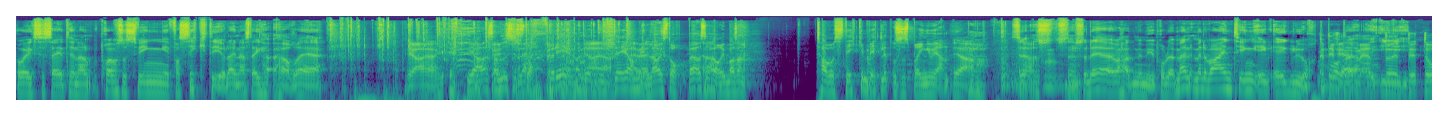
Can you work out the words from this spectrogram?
Og jeg skal sier til henne prøv å svinge forsiktig, og det eneste jeg hører er ja, ja. Ja, sånn, så stopper de. Og det, det, gjør Milla, jeg stopper, og så hører jeg bare sånn Tar og stikker en bitte litt, og så springer vi igjen. Ja. Så, så, så det hadde vi mye problem Men, men det var en ting jeg, jeg lurte Men, det, på. det, men i, da, det, da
